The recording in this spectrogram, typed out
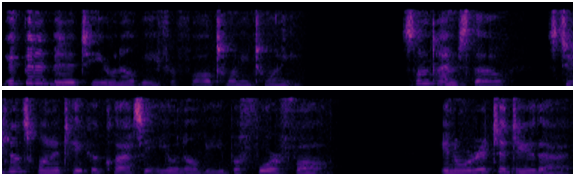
You've been admitted to UNLV for fall 2020. Sometimes, though, students want to take a class at UNLV before fall. In order to do that,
